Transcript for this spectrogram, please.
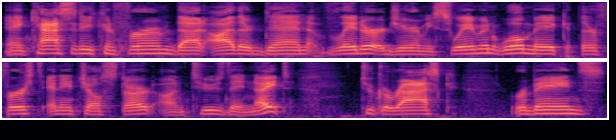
and Cassidy confirmed that either Dan Vladar or Jeremy Swayman will make their first NHL start on Tuesday night. Tuukka Rask remains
